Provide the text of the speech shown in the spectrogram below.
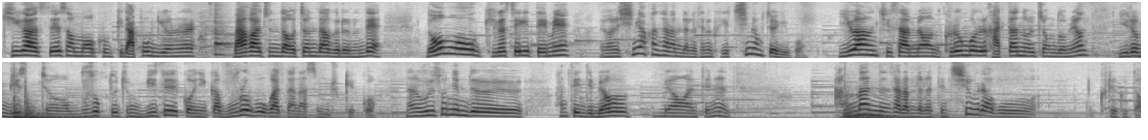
기가 세서 뭐 그 나쁜 기운을. 막아준다 어쩐다 그러는데 너무 기가 세기 때문에 어, 심약한 사람들한테는 그게 치명적이고 이왕 지사면 그런 거를 갖다 놓을 정도면 이런 미, 저 무속도 좀 믿을 거니까 물어보고 갖다 놨으면 좋겠고. 나는 우리 손님들한테 이제 몇 명한테는 안 맞는 사람들한테는 치우라고 그러거든.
